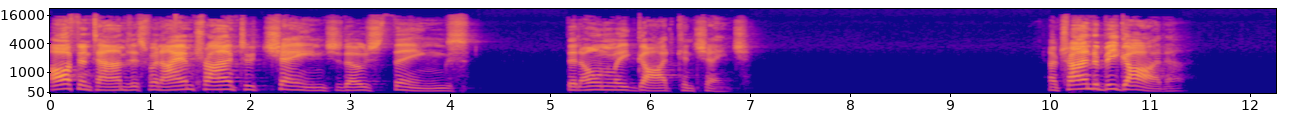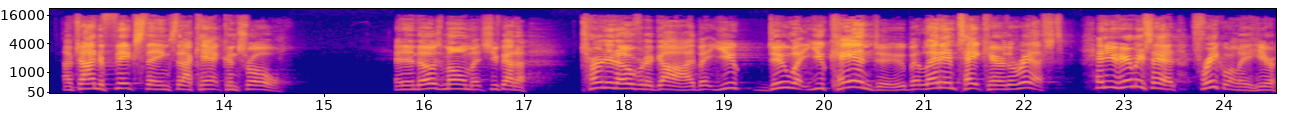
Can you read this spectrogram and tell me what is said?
oftentimes it's when I am trying to change those things that only God can change. I'm trying to be God. I'm trying to fix things that I can't control. And in those moments, you've got to turn it over to God, but you do what you can do, but let Him take care of the rest. And you hear me say it frequently here.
